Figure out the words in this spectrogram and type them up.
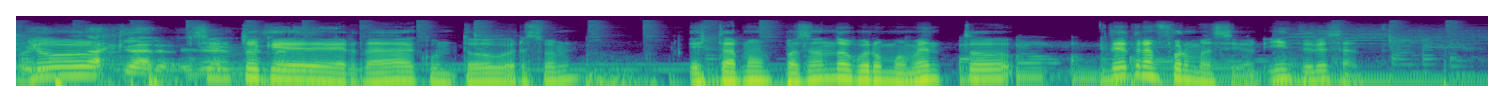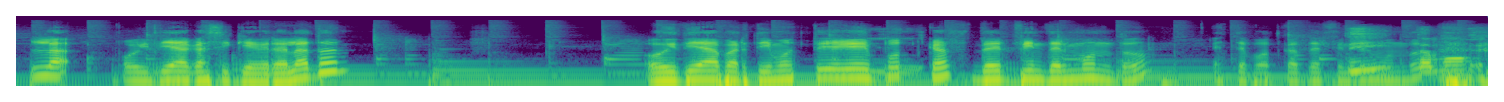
oye, Yo ah, claro, siento que de verdad, con todo corazón, estamos pasando por un momento de transformación interesante. La, hoy día casi quebra lata. Hoy día partimos este podcast del fin del mundo. Este podcast del fin Sí, del mundo. estamos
